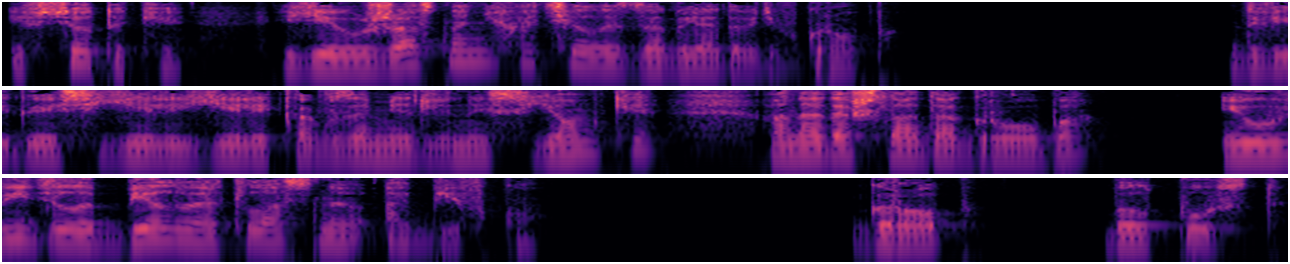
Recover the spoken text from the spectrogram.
И все-таки ей ужасно не хотелось заглядывать в гроб. Двигаясь еле-еле, как в замедленной съемке, она дошла до гроба и увидела белую атласную обивку. Гроб был пуст.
